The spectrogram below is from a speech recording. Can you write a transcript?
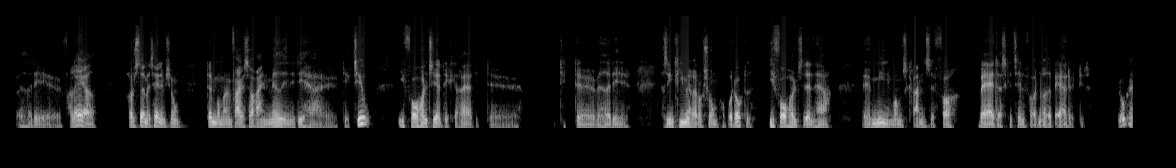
hvad hedder det, øh, fra lageret, reduceret metanemission, den må man faktisk så regne med ind i det her øh, direktiv, i forhold til at deklarere dit, øh, dit øh, hvad hedder det, altså din klimareduktion på produktet, i forhold til den her øh, minimumsgrænse for, hvad er der skal til for, at noget er bæredygtigt. Okay.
